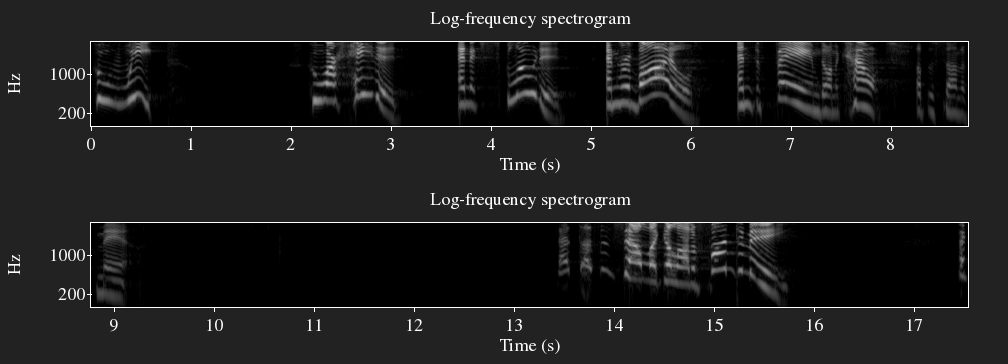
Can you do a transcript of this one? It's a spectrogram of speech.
who weep, who are hated and excluded and reviled and defamed on account of the Son of Man. That doesn't sound like a lot of fun to me. That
